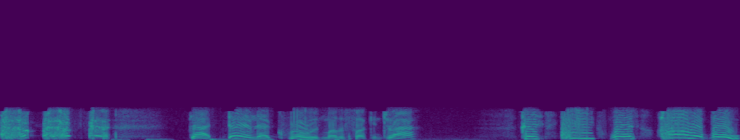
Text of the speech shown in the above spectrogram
God damn, that crow is motherfucking dry. Because he was horrible.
